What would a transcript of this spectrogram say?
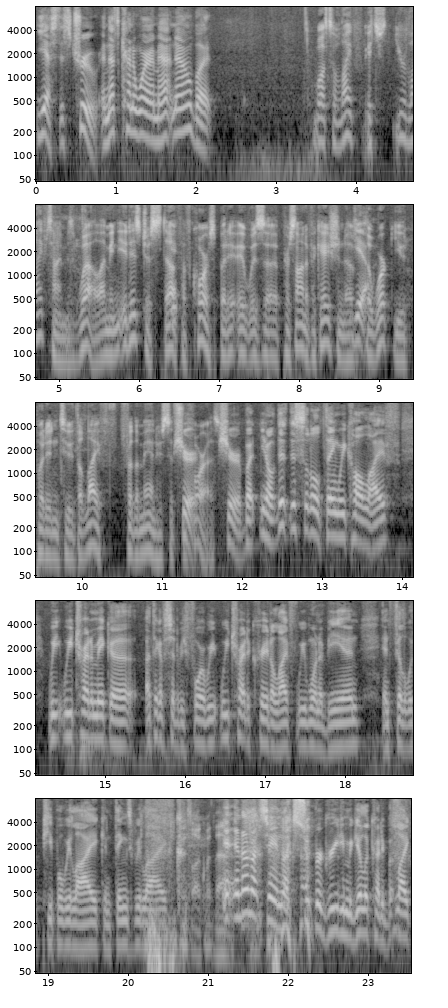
Yes, that's true, and that's kind of where I'm at now. But Well, it's a life. It's your lifetime as well. I mean, it is just stuff, It- of course, but it, it was a personification of Yeah. the work you'd put into the life for the man who sits sure, before us. sure. But you know, this, this little thing we call life, we, we try to make a. I think I've said it before. We we try to create a life we want to be in and fill it with people we like and things we like. Good luck with that. And, and I'm not saying like super greedy McGillicuddy, but like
